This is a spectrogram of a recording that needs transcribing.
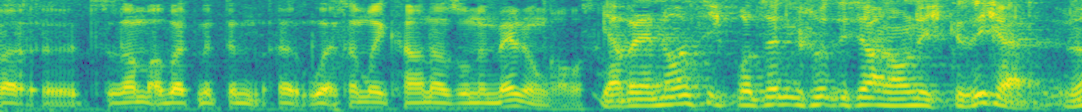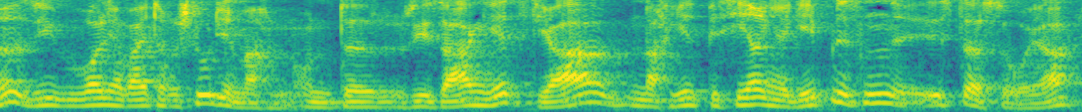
äh, zusammenarbeitet mit einem äh, US-Amerikaner so eine Meldung raus. Ja, aber der 90-prozentige Schutz ist ja noch nicht gesichert. Ne? Sie wollen ja weitere Studien machen. Und äh, Sie sagen jetzt, ja, nach bisherigen Ergebnissen ist das so, ja.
